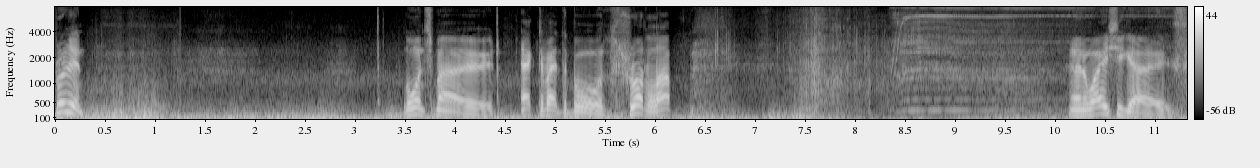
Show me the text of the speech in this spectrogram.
Brilliant. Launch mode. Activate the board. Throttle up. And away she goes.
